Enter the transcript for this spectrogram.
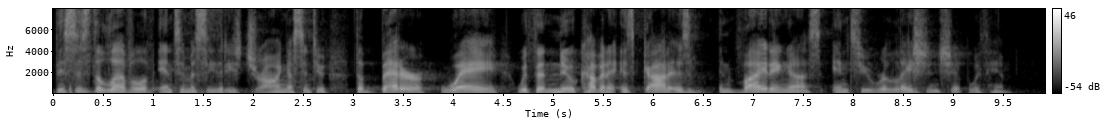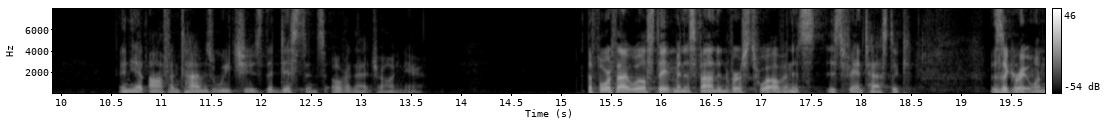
This is the level of intimacy that he's drawing us into. The better way with the new covenant is God is inviting us into relationship with him. And yet, oftentimes, we choose the distance over that drawing near. The fourth I will statement is found in verse 12, and it's, it's fantastic. This is a great one.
